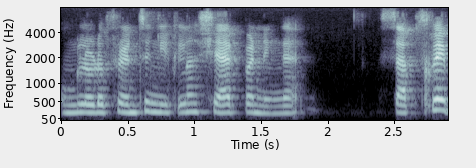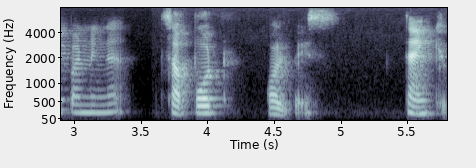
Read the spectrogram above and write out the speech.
உங்களோட ஃப்ரெண்ட்ஸுங்களுக்கெல்லாம் ஷேர் பண்ணுங்க. சப்ஸ்கிரைப் பண்ணுங்க. Support always thank you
